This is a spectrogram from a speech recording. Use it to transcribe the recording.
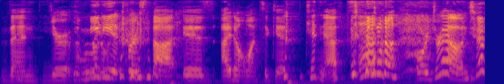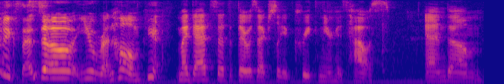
then your immediate first thought is, I don't want to get kidnapped Oh, or drowned. That makes sense. So you run home. yeah. My dad said that there was actually a creek near his house. And um,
